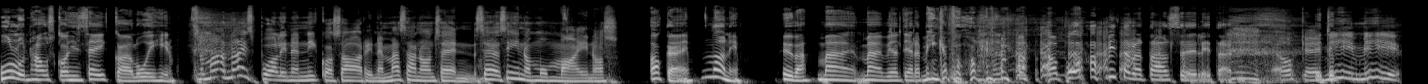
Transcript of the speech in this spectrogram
hullun hauskoihin seikkailuihin. No mä oon naispuolinen Niko Saarinen, mä sanon sen. Se, siinä on mun mainos. Okei, okay, no niin. Hyvä. Mä, mä en vielä tiedä, minkä puolella mä apua, mitä mä taas selitän. Okei, Vittu, mihin, mihin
